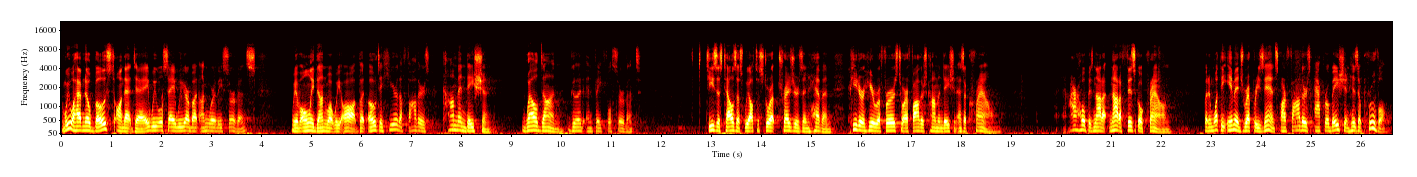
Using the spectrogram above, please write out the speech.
And we will have no boast on that day. We will say, We are but unworthy servants. We have only done what we ought. But oh, to hear the Father's commendation Well done, good and faithful servant. Jesus tells us we ought to store up treasures in heaven. Peter here refers to our Father's commendation as a crown. Our hope is not a, not a physical crown, but in what the image represents our Father's approbation, His approval.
